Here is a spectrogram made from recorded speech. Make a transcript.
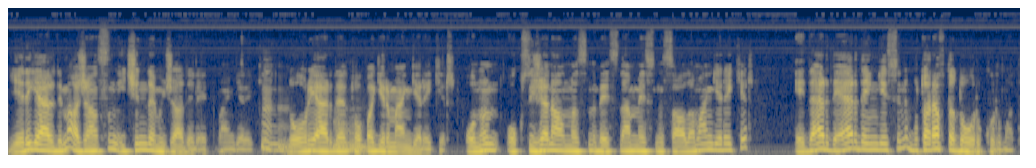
Yeri geldi mi ajansın içinde mücadele etmen gerekir. Hmm. Doğru yerde hmm. topa girmen gerekir. Onun oksijen almasını, beslenmesini sağlaman gerekir. Eder değer dengesini bu taraf da doğru kurmadı.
